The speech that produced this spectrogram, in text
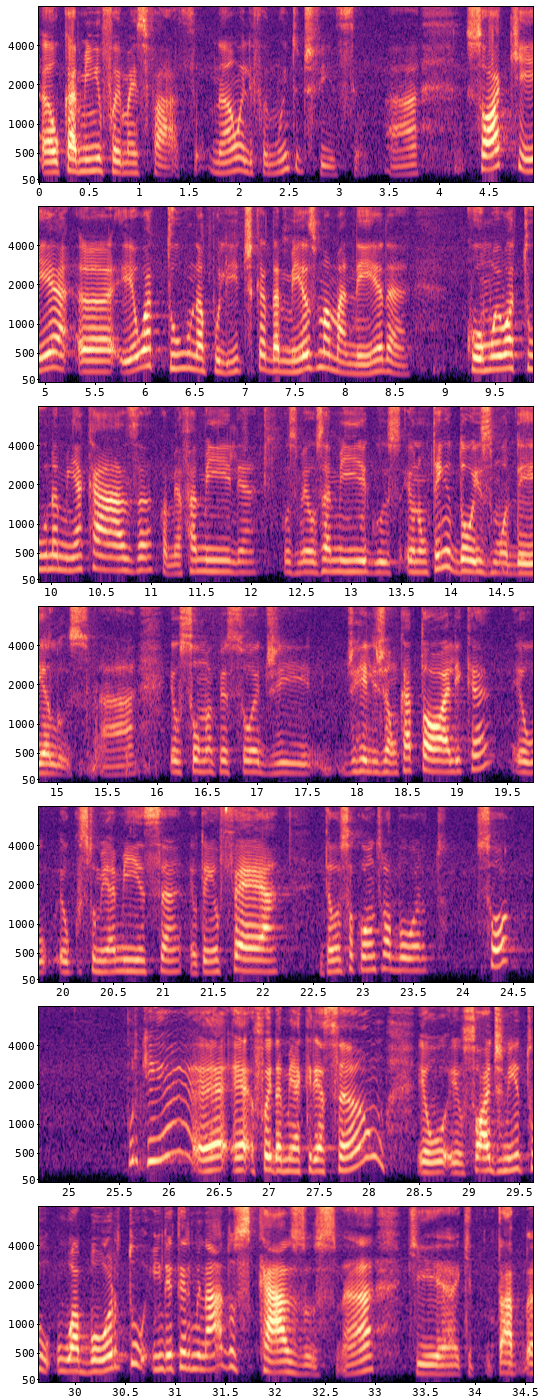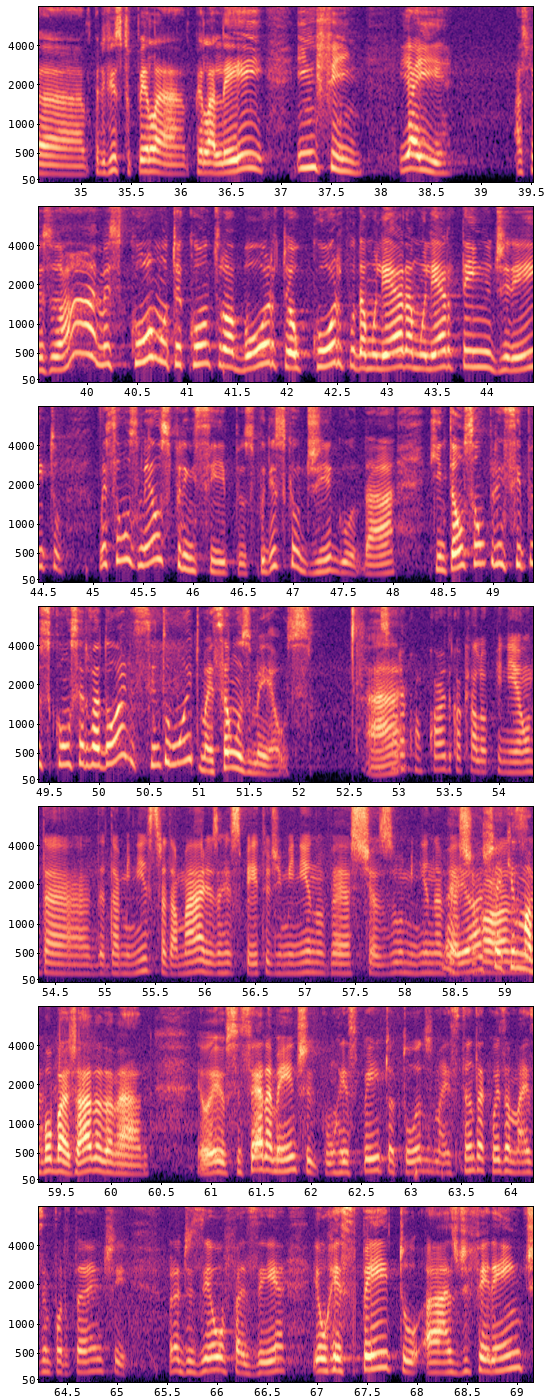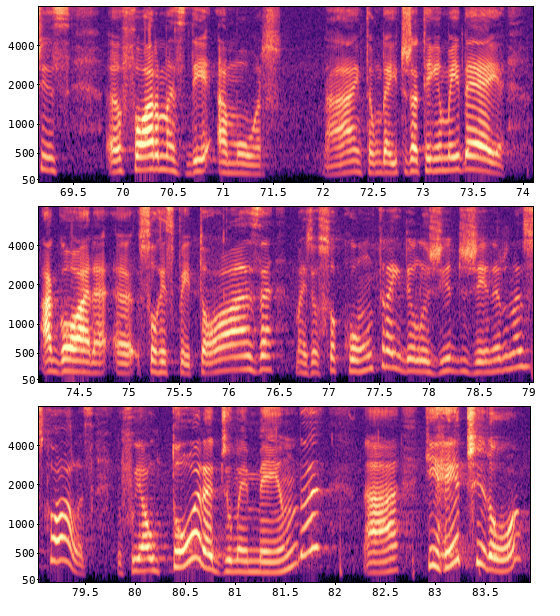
uh, o caminho foi mais fácil. Não, ele foi muito difícil. Tá? Só que uh, eu atuo na política da mesma maneira como eu atuo na minha casa, com a minha família, com os meus amigos. Eu não tenho dois modelos. Tá? Eu sou uma pessoa de, de religião católica, eu, eu costumo ir à missa, eu tenho fé, então eu sou contra o aborto. Sou. Porque é, é, foi da minha criação, eu, eu só admito o aborto em determinados casos, né? que é, está uh, previsto pela, pela lei, enfim. E aí, as pessoas, ah, mas como tu é contra o aborto? É o corpo da mulher, a mulher tem o direito. Mas são os meus princípios, por isso que eu digo tá, que então são princípios conservadores, sinto muito, mas são os meus. Ah. A senhora concorda com aquela opinião da, da, da, ministra Damares a respeito de menino veste azul, menina veste rosa? Eu achei aquilo uma bobajada danada. Eu, eu, sinceramente, com respeito a todos, mas tanta coisa mais importante para dizer ou fazer. Eu respeito as diferentes uh, formas de amor. Tá? Então, daí tu já tem uma ideia. Agora, uh, sou respeitosa, mas eu sou contra a ideologia de gênero nas escolas. Eu fui autora de uma emenda tá? que retirou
